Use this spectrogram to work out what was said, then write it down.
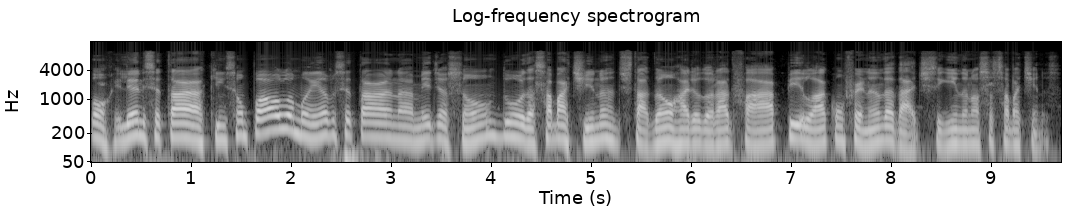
Bom, Eliane, você está aqui em São Paulo, amanhã você está na mediação do, da Sabatina do Estadão, Rádio Dourado, FAAP, lá com Fernanda Haddad, seguindo nossas sabatinas.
